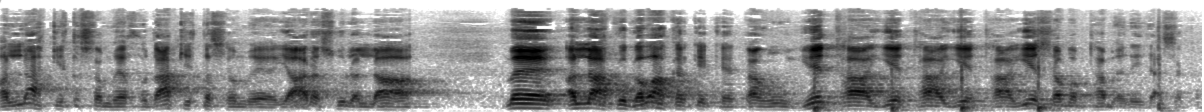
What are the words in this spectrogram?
अल्लाह की कसम है, खुदा की कसम है, या रसूल अल्लाह, मैं अल्लाह को गवाह करके कहता हूँ, ये था ये था ये था, ये सबब था, मैं नहीं जा सका।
